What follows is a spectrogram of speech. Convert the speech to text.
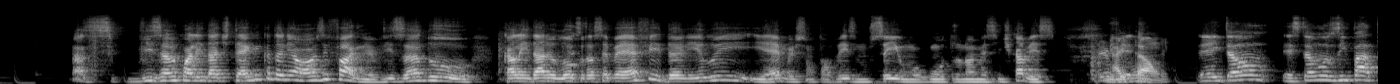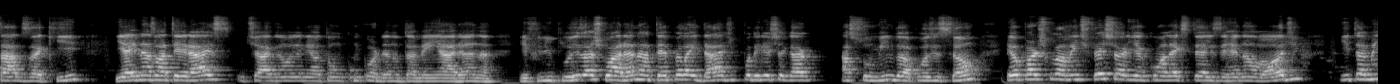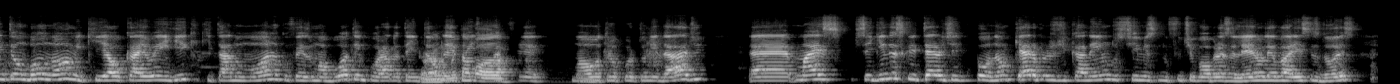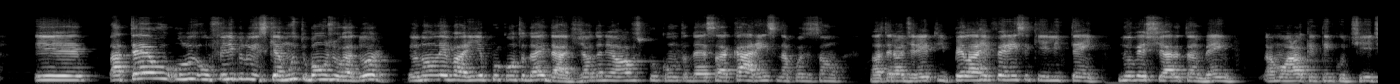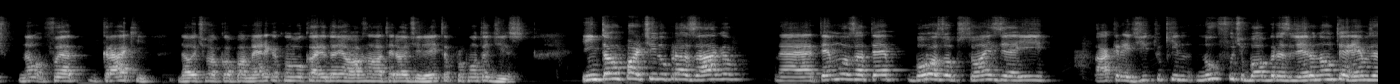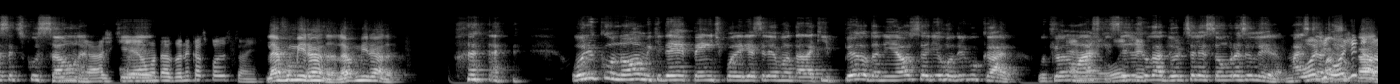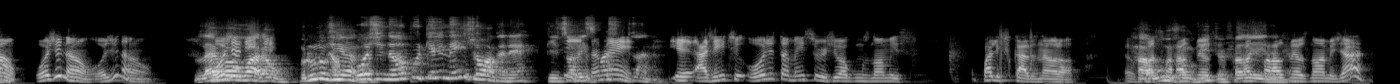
Ah, se- visando qualidade técnica, Daniel Alves e Fagner. Visando calendário louco da CBF, Danilo e, e Emerson, talvez, não sei, um, algum outro nome assim de cabeça. Perfeito. Então. Então, estamos empatados aqui. E aí nas laterais, o Thiagão e o Daniel estão concordando também em Arana e Felipe Luiz. Acho que o Arana, até pela idade, poderia chegar assumindo a posição. Eu, particularmente, fecharia com Alex Telles e Renan Lodge. E também tem um bom nome, que é o Caio Henrique, que está no Mônaco, fez uma boa temporada até então, de repente pode ser uma outra oportunidade. É, mas seguindo esse critério de, pô, não quero prejudicar nenhum dos times no futebol brasileiro, eu levaria esses dois. E até o, o, Felipe Luiz, que é muito bom jogador, eu não levaria por conta da idade. Já o Daniel Alves, por conta dessa carência na posição lateral direito e pela referência que ele tem no vestiário também, a moral que ele tem com o Tite, não foi o craque da última Copa América, convocaria o Daniel Alves na lateral direita por conta disso. Então, partindo para a zaga, é, temos até boas opções e aí acredito que no futebol brasileiro não teremos essa discussão, Sim, né? Acho Porque... que é uma das únicas posições. Leva o Miranda, leva o Miranda. o único nome que de repente poderia ser levantado aqui pelo Daniel seria o Rodrigo Caio, o que eu não é, acho que hoje... seja jogador de seleção brasileira. Mas hoje, hoje não, hoje não, hoje não. Leva hoje o Arão, gente... Bruno não, Viana. Hoje não, porque ele nem joga, né? Ele só vem se machucando. E a gente hoje também surgiu alguns nomes qualificados na Europa. Eu Raul, posso falar, João meus, Victor, posso aí, falar os meus nomes já?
